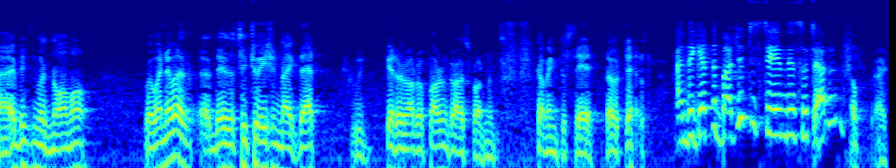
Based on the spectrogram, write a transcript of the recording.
Uh, everything was normal. But whenever uh, there's a situation like that, we get a lot of foreign correspondents coming to stay at the hotel. And they get the budget to stay in this hotel? Oh, I,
